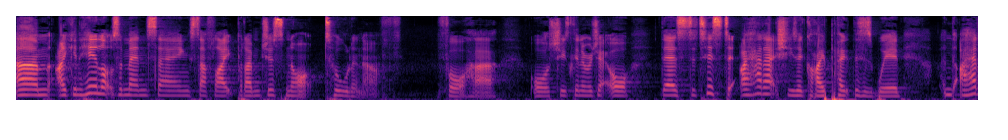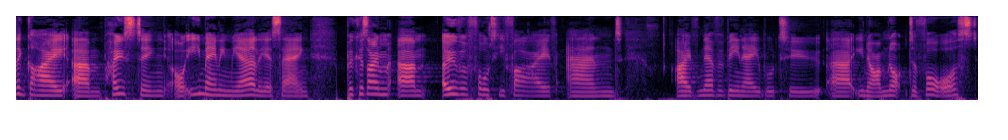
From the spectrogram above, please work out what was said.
um, I can hear lots of men saying stuff like, but I'm just not tall enough for her, or she's going to reject, or there's statistic. I had actually a guy post, this is weird. I had a guy um, posting or emailing me earlier saying, because I'm um, over 45 and I've never been able to, uh, you know, I'm not divorced,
